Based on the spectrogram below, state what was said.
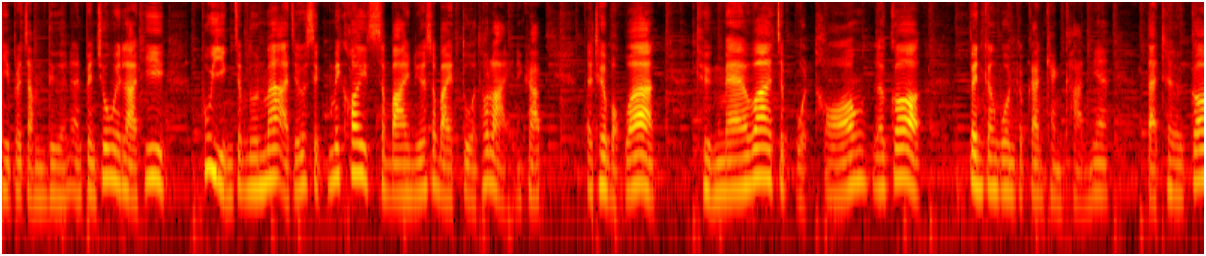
มีประจำเดือน อันเป็นช่วงเวลาที่ผู้หญิงจำนวนมากอาจจะรู้สึกไม่ค่อยสบายเนื้อสบายตัวเท่าไหร่นะครับ แต่เธอบอกว่าถึงแม้ว่าจะปวดท้องแล้วก็เป็นกังวลกับการแข่งขันเนี่ย แต่เธอก็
